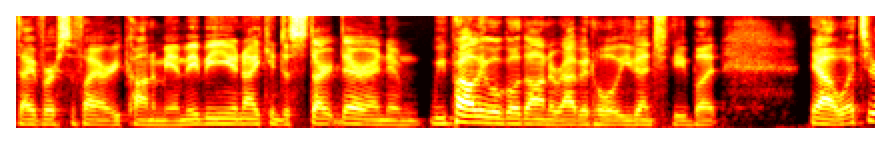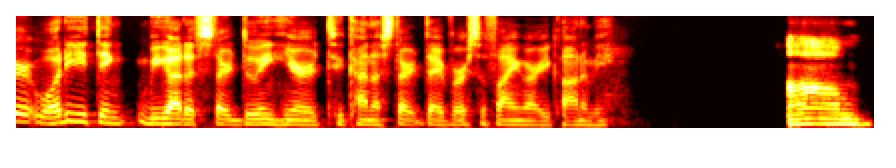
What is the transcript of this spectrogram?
diversify our economy? And maybe you and I can just start there, and then we probably will go down a rabbit hole eventually. But yeah, what's your? What do you think we got to start doing here to kind of start diversifying our economy? Um,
